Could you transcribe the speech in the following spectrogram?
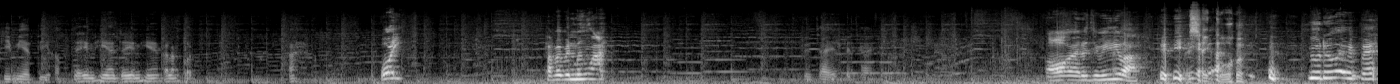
พี่เมียนตีครับ ใจเย็นเฮียใจเย็นเฮียกำลังกดอะ โอ้ยทำไมเป็นมึงวะเป็นใช้เป็นใช้อ๋อไอ้จิมมี่ดีกว่าไม่ใช่กูกูดูไอ้เฟส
